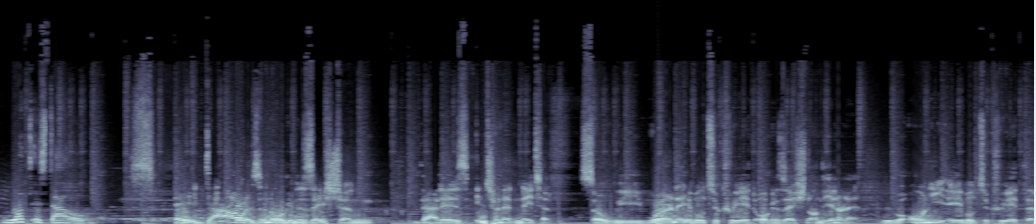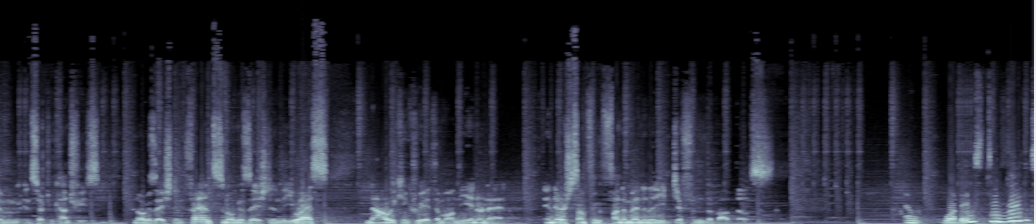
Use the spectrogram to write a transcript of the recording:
what is DAO? A DAO is an organization that is internet native. So we weren't able to create organization on the internet. We were only able to create them in certain countries. An organization in France, an organization in the US. Now we can create them on the internet. And there's something fundamentally different about those. And what is different?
